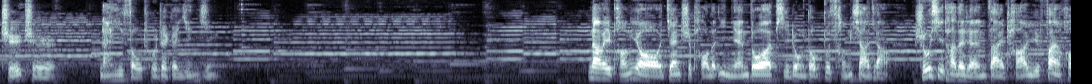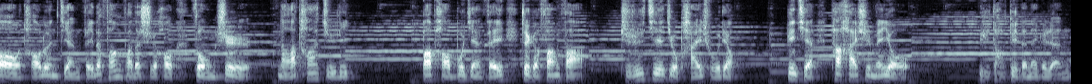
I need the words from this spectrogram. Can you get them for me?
迟迟难以走出这个阴影。那位朋友坚持跑了一年多，体重都不曾下降。熟悉他的人在茶余饭后讨论减肥的方法的时候，总是拿他举例，把跑步减肥这个方法。直接就排除掉，并且他还是没有遇到对的那个人，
